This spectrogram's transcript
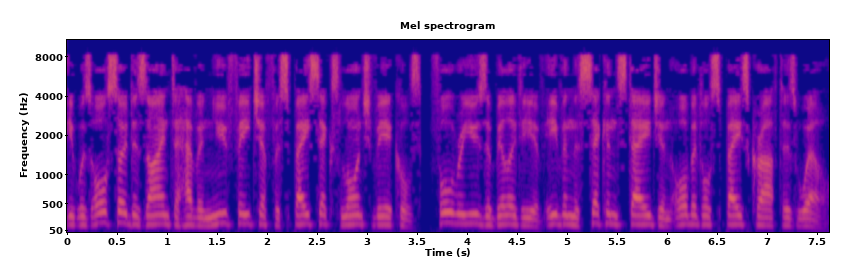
it was also designed to have a new feature for SpaceX launch vehicles, full reusability of even the second stage and orbital spacecraft as well.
